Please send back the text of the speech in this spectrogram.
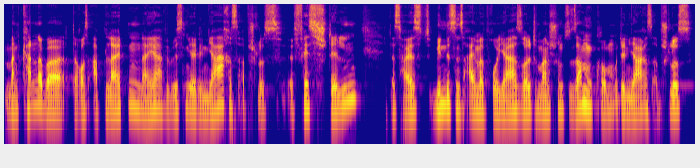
Man kann aber daraus ableiten, naja, wir müssen ja den Jahresabschluss äh, feststellen. Das heißt, mindestens einmal pro Jahr sollte man schon zusammenkommen und den Jahresabschluss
